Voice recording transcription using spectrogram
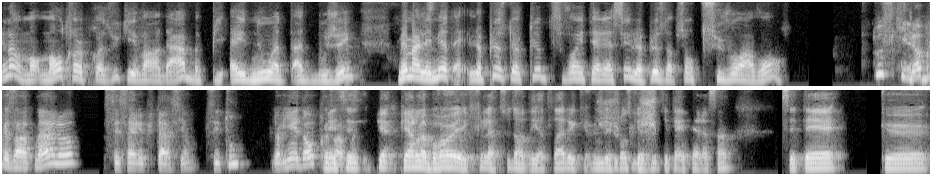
Non, montre un produit qui est vendable, puis aide-nous à, à, te bouger. Même à la limite, le plus de clubs tu vas intéresser, le plus d'options tu vas avoir. Tout ce qu'il a présentement, c'est sa réputation. C'est tout. Il n'y a rien d'autre. Pierre Lebrun a écrit là-dessus dans The Athletic. Une des choses qu'il a dit qui était intéressant, c'était que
